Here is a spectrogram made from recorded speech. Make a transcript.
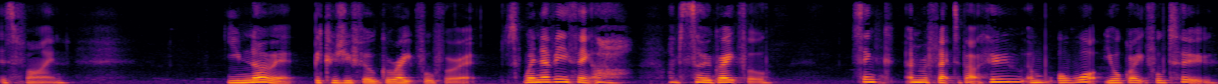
is fine. You know it because you feel grateful for it. So whenever you think, oh, I'm so grateful, think and reflect about who and or what you're grateful to.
